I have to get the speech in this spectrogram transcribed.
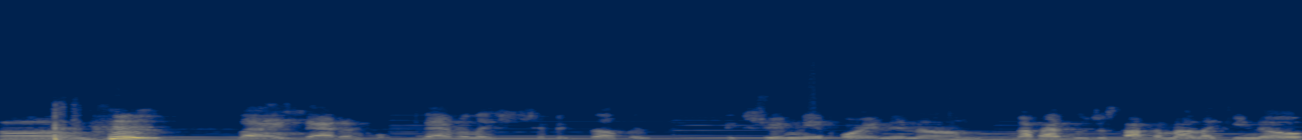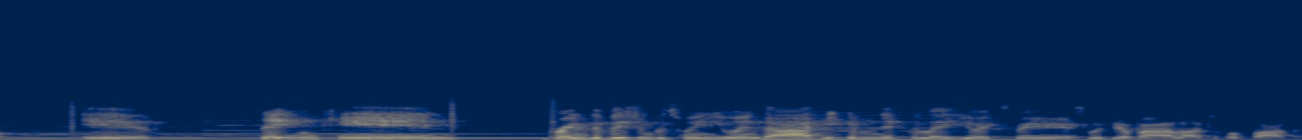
um like that imp- that relationship itself is extremely important and um my pastor was just talking about like you know if satan can bring division between you and god he can manipulate your experience with your biological father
